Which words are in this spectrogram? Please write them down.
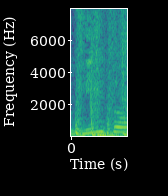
Sonido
